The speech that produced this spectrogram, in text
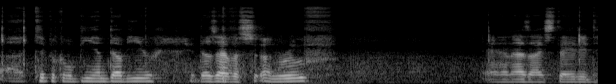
Uh, typical BMW. It does have a sunroof. And as I stated,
